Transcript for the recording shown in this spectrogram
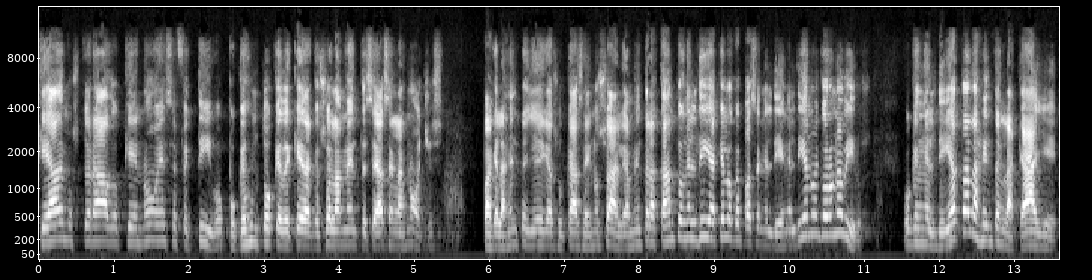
que ha demostrado que no es efectivo, porque es un toque de queda que solamente se hace en las noches, para que la gente llegue a su casa y no salga. Mientras tanto, en el día, ¿qué es lo que pasa en el día? En el día no hay coronavirus, porque en el día está la gente en la calle,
